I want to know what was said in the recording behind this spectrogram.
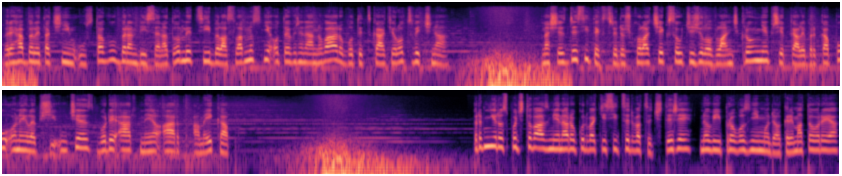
V rehabilitačním ústavu v Brandýse nad Orlicí byla slavnostně otevřena nová robotická tělocvična. Na šest desítek středoškolaček soutěžilo v Lunch Crowně při Caliber Cupu o nejlepší účest, body art, nail art a make-up. První rozpočtová změna roku 2024, nový provozní model krematoria,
